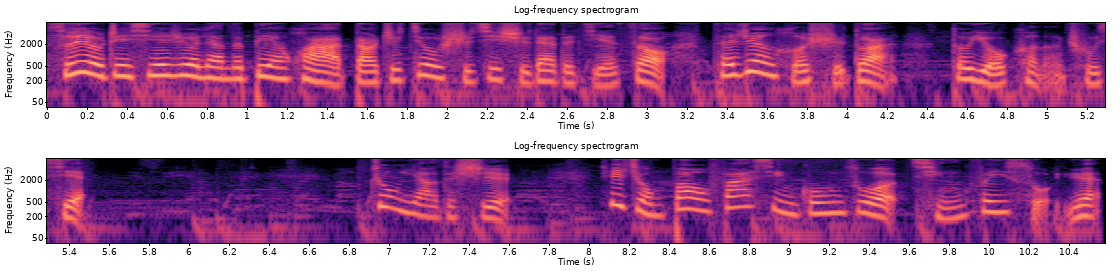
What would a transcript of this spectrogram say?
所有这些热量的变化导致旧石器时代的节奏在任何时段都有可能出现。重要的是，这种爆发性工作情非所愿。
